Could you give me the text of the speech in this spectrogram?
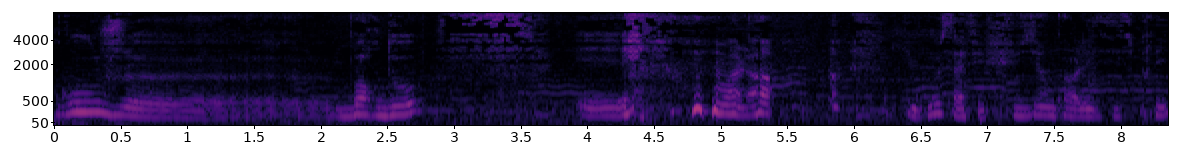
rouge euh, bordeaux. Et voilà. Du coup, ça a fait fuser encore les esprits.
